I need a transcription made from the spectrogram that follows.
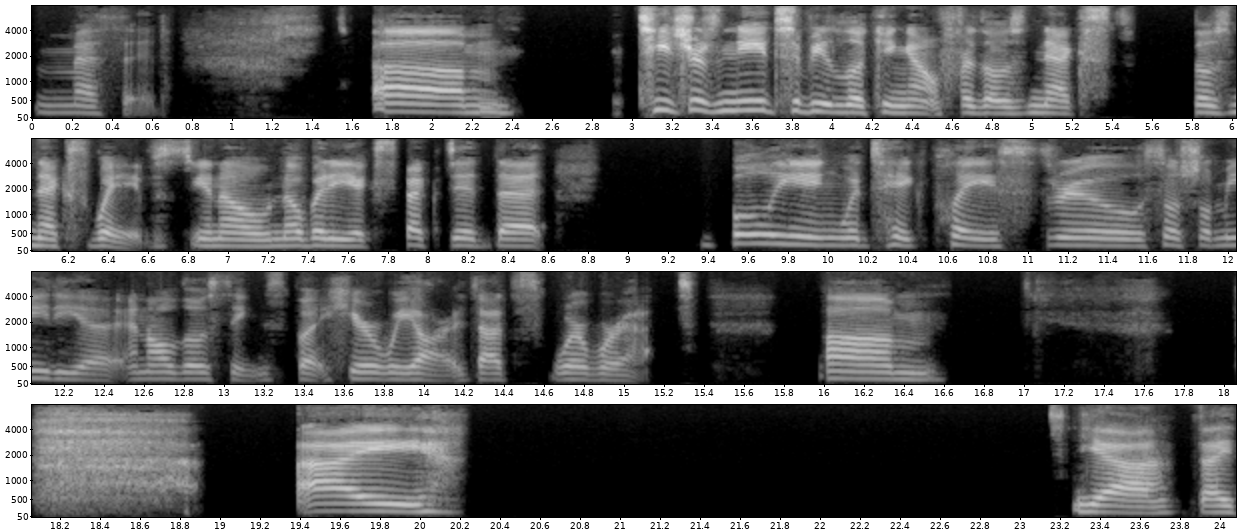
method. Um, teachers need to be looking out for those next those next waves. You know, nobody expected that bullying would take place through social media and all those things, but here we are. That's where we're at. Um, I Yeah, I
